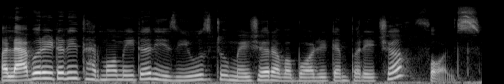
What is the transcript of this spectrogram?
a laboratory thermometer is used to measure our body temperature. False.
